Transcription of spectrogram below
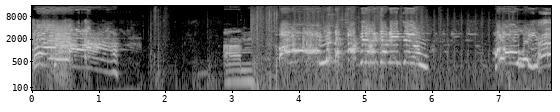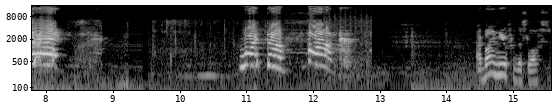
Ah! Um. Oh! What the fuck did I turn into? Holy shit! What the fuck? I blame you for this loss.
